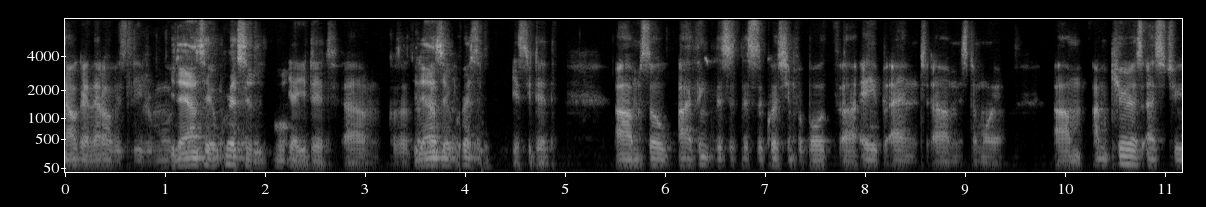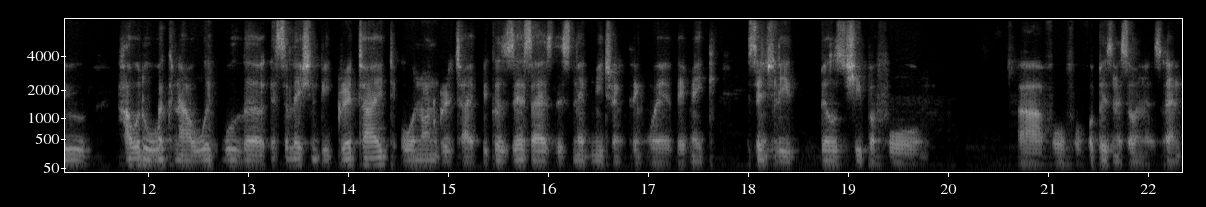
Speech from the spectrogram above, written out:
Okay, that obviously removes. Did I answer your question? Yeah, you did. Um, did I answer your question? Yes, you did. Um, so I think this is this is a question for both uh, Abe and uh, Mr. Moyo. Um, I'm curious as to how it will work now. With, will the installation be grid tied or non grid tied? Because ZESA has this net metering thing where they make essentially bills cheaper for uh, for, for, for business owners and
